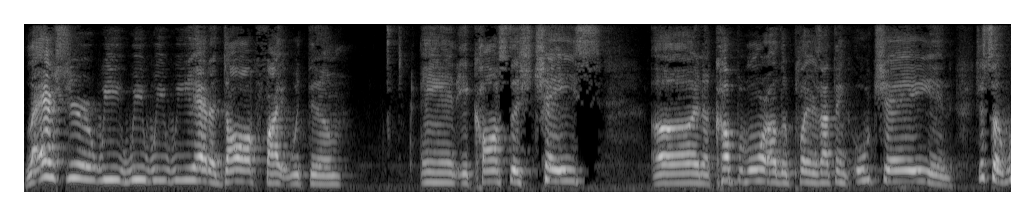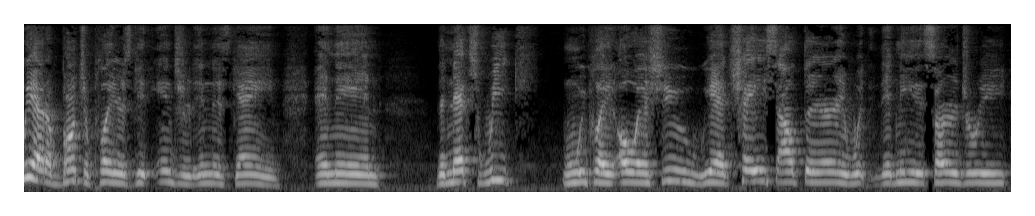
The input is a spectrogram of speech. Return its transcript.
last year we we we we had a dog fight with them and it cost us Chase uh, and a couple more other players. I think Uche and just so we had a bunch of players get injured in this game. And then the next week when we played OSU, we had Chase out there that needed surgery.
